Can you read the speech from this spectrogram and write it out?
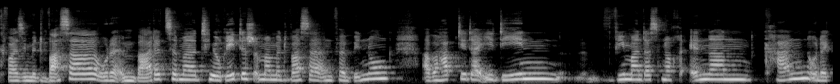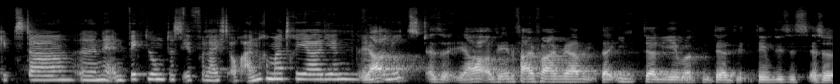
quasi mit Wasser oder im Badezimmer theoretisch immer mit Wasser in Verbindung. Aber habt ihr da Ideen, wie man das noch ändern kann? Oder gibt es da äh, eine Entwicklung, dass ihr vielleicht auch andere Materialien äh, ja, benutzt? Also ja, auf jeden Fall. Vor allem wir haben da intern jemanden, der dem dieses, also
